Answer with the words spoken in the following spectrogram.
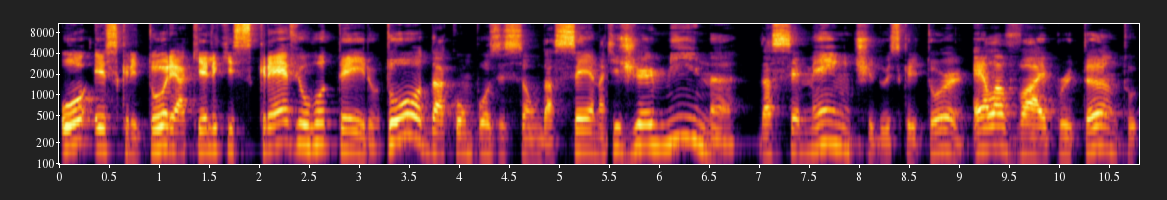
O escritor é aquele que escreve o roteiro, toda a composição da cena que germina da semente do escritor, ela vai, portanto,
